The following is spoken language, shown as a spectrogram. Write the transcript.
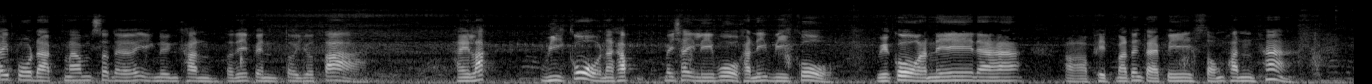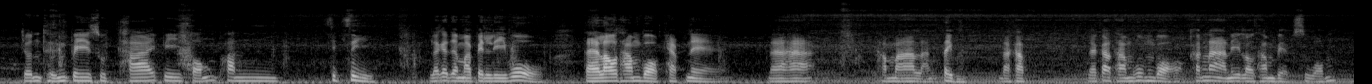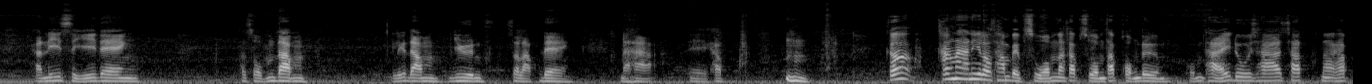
ไอโปรดักต์นำเสนออีกหนึ่งคัน ตอนนี้เป็น Toyota h i l u x v i g o นะครับ ไม่ใช่ r e v o คันนี้ v i g o v i g o คันนี้นะฮะผิดมาตั้งแต่ปี 2005 จนถึงปีสุดท้ายปี 2014 แล้วก็จะมาเป็น r e v o แต่เราทำบอกแคปเนี่ยนะฮะทำมาหลังเต็มนะครับ แล้วก็ทำหุ้มบอกข้างหน้านี่เราทำแบบสวม คันนี้สีแดง ผสมดำหรือดำยืนสลับแดงนะฮะนี่ครับก็ข้างหน้านี่เราทำแบบสวมนะครับ สวมทับของเดิม ผมถ่ายดูช้าชัดนะครับ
